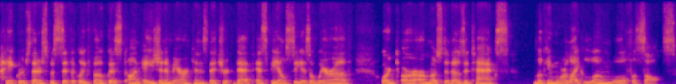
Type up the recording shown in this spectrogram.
hate groups that are specifically focused on Asian Americans that that SPLC is aware of, or, or are most of those attacks looking more like lone wolf assaults?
